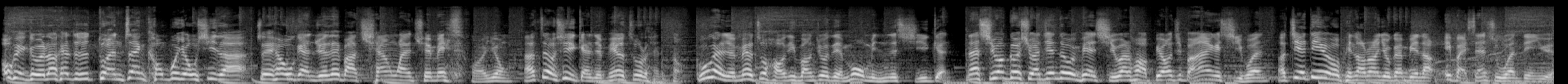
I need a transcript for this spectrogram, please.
OK，各位，那开始是短暂恐怖游戏啦。最后我感觉那把枪完全没什么用啊，这游戏感觉没有做的很好，我感觉没有做好的地方就有点莫名的喜感。那希望各位喜欢今天这部影片，喜欢的话不要忘记把按一个喜欢啊，记得订阅我频道，让有干变到一百三十五万订阅。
